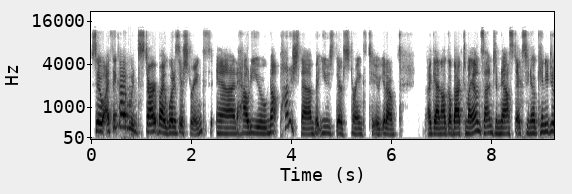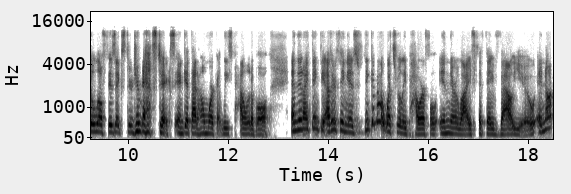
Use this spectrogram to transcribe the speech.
So I think I would start by what is their strength and how do you not punish them, but use their strength to, you know, again, I'll go back to my own son, gymnastics. You know, can you do a little physics through gymnastics and get that homework at least palatable? And then I think the other thing is think about what's really powerful in their life that they value and not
